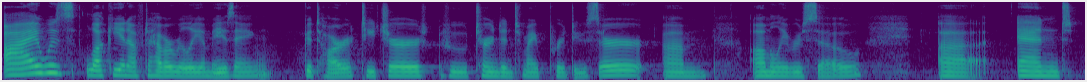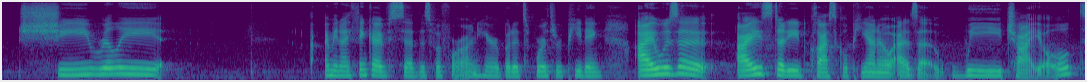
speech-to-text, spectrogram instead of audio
I was lucky enough to have a really amazing guitar teacher who turned into my producer, um, Amelie Rousseaux. Uh, and she really, I mean, I think I've said this before on here, but it's worth repeating. I was a, I studied classical piano as a wee child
